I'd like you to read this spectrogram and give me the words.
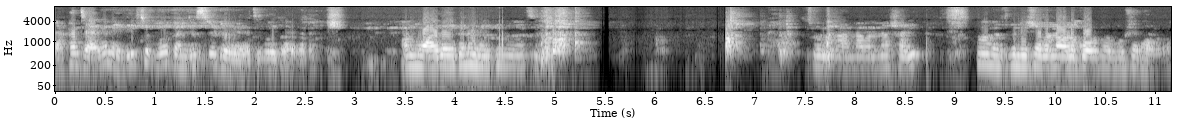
রাখার জায়গা নেই, দেখছি পুরো কনজেস্টেড হয়ে গেছে ওই জায়গাটা। আর ময়দা এখানে মেখে নিয়েছি। চলো রান্না বান্না সারি। আমার হাজবেন্ড না হলে গরমে বসে থাকবে।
